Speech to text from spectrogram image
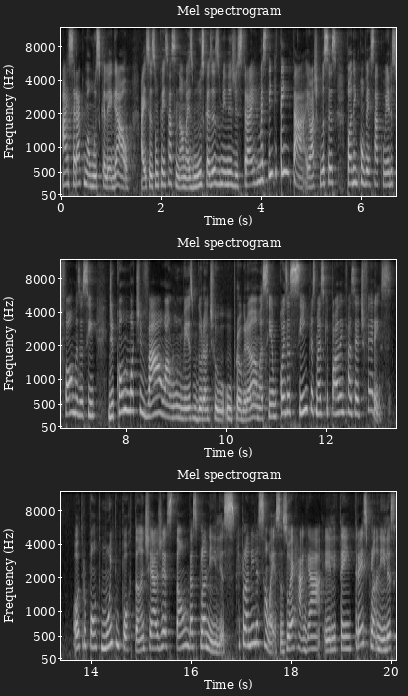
Ai, será que uma música é legal? Aí vocês vão pensar assim, não, mas música, às vezes os meninos distraem, mas tem que tentar. Eu acho que vocês podem conversar com eles formas assim de como motivar o aluno mesmo durante o, o programa, assim, coisas simples, mas que podem fazer a diferença. Outro ponto muito importante é a gestão das planilhas. Que planilhas são essas? O RH ele tem três planilhas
